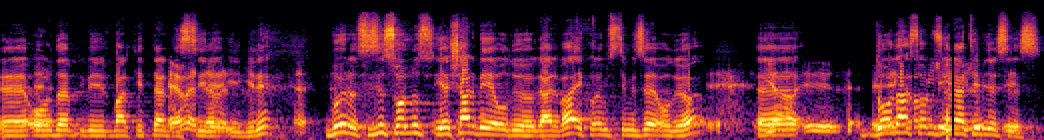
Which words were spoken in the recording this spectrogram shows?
E, Orada bir marketler Evet, dizisiyle evet. ilgili. Buyurun sizin sorunuz Yaşar Bey'e oluyor galiba, ekonomistimize oluyor. E, Ya, e, doğrudan sorunuzu yöneltebilirsiniz.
